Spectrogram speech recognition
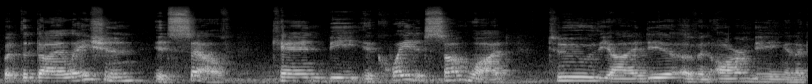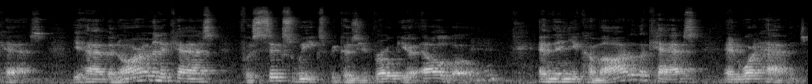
But the dilation itself can be equated somewhat to the idea of an arm being in a cast. You have an arm in a cast for six weeks because you broke your elbow, mm-hmm. and then you come out of the cast, and what happens?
